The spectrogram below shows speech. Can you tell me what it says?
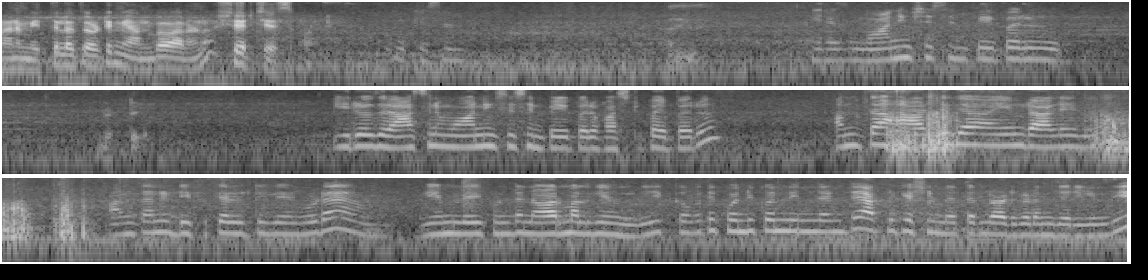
మన మిత్రులతోటి మీ అనుభవాలను షేర్ చేసుకోండి. Okay sir. ఈరోజు మార్నింగ్ సెషన్ పేపరు ఈరోజు రాసిన morning session paper first paper అంత హార్డ్గా ఏం రాలేదు. అంతనే డిఫికల్టీగా కూడా ఏం లేకుండా నార్మల్గా ఉంది. కాకపోతే కొన్ని కొన్ని ఏంటంటే అప్లికేషన్ మెథడ్లో అడగడం జరిగింది.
